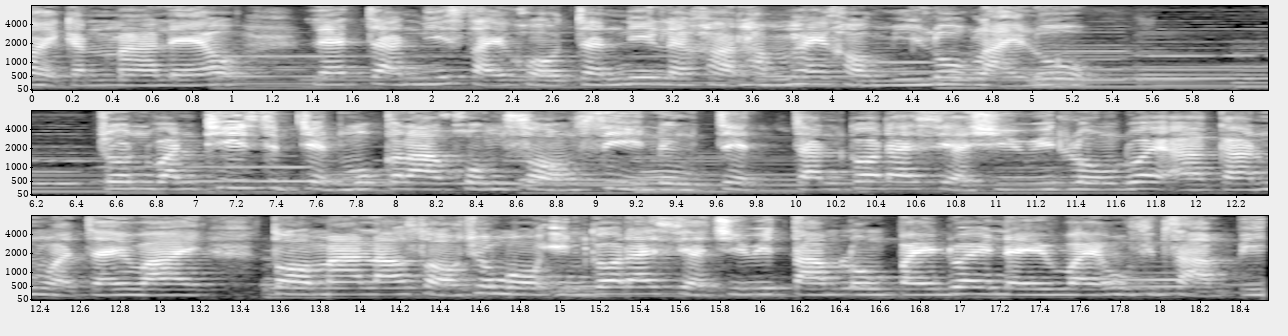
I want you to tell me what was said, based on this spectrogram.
ต่อยกันมาแล้ว และจันนิสัยของจันนี่แหละค่ะทำให้เขามีโรคหลายโรค จนวันที่ 17 มกราคม 2417 จันก็ได้เสียชีวิตลงด้วยอาการหัวใจวาย ต่อมาราวสองชั่วโมงอินก็ได้เสียชีวิตตามลงไปด้วยในวัย 63 ปี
